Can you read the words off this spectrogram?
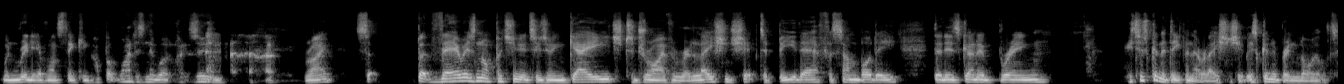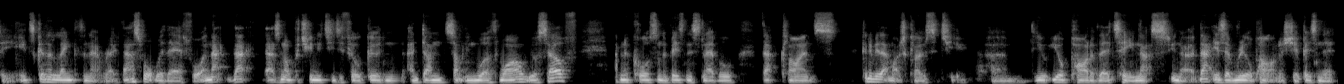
when really everyone's thinking, oh, but why doesn't it work like Zoom? right? So, but there is an opportunity to engage, to drive a relationship, to be there for somebody that is going to bring it's just going to deepen that relationship. It's going to bring loyalty. It's going to lengthen that relationship. That's what we're there for. And that, that that's an opportunity to feel good and, and done something worthwhile yourself. And of course, on a business level, that client's going to be that much closer to you. Um, you are part of their team. That's you know that is a real partnership, isn't it?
